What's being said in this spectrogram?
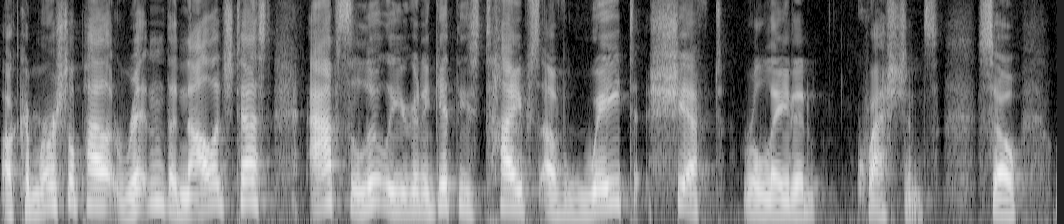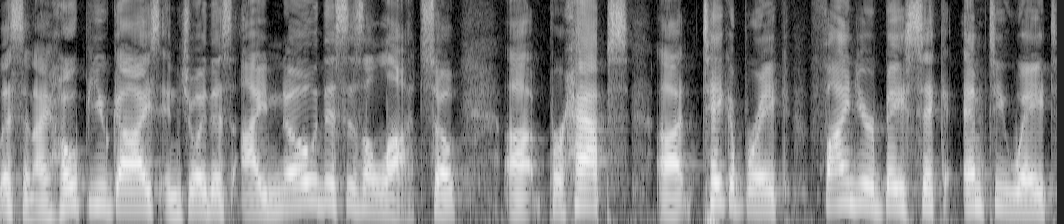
a commercial pilot written, the knowledge test, absolutely you're going to get these types of weight shift related questions. So listen, I hope you guys enjoy this. I know this is a lot, so uh, perhaps uh, take a break, find your basic empty weight,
